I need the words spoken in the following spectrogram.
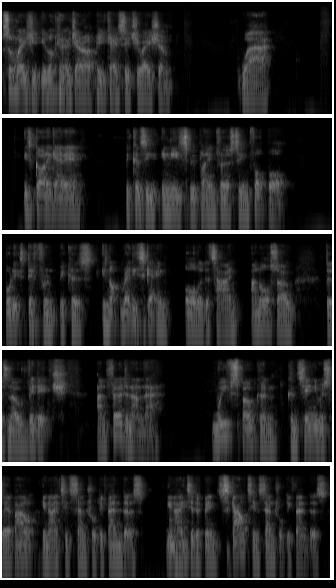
some ways you're looking at a Gerard Piqué situation where he's got to get in because he, he needs to be playing first team football. But it's different because he's not ready to get in all of the time. And also, there's no Vidic and Ferdinand there. We've spoken continuously about United central defenders. United mm-hmm. have been scouting central defenders.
